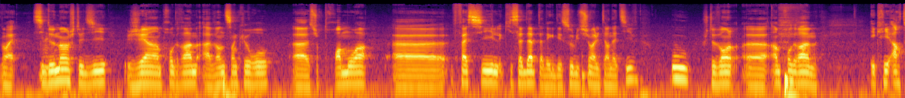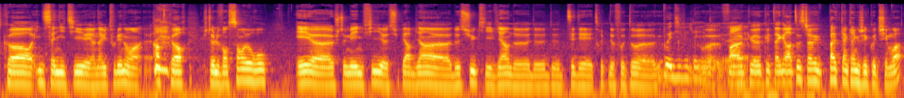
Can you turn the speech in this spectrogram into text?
quoi. Ouais. Si demain je te dis, j'ai un programme à 25 euros sur 3 mois, facile, qui s'adapte avec des solutions alternatives, ou je te vends un programme écrit hardcore, insanity, y en a eu tous les noms, hein. hardcore, je te le vends 100 euros et euh, je te mets une fille euh, super bien euh, dessus qui vient de, de, de des trucs de photos enfin que, que t'as gratos. Pas quelqu'un que j'ai chez moi.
